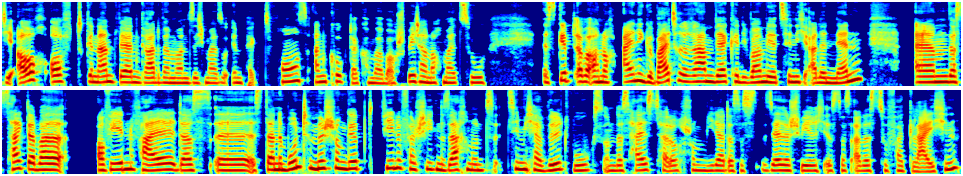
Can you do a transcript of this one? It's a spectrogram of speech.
die auch oft genannt werden, gerade gerade wenn man sich mal so Impact-Fonds anguckt, da kommen wir aber auch später nochmal zu. Es gibt aber auch noch einige weitere Rahmenwerke, die wollen wir jetzt hier nicht alle nennen. Ähm, das zeigt aber auf jeden Fall, dass äh, es da eine bunte Mischung gibt, viele verschiedene Sachen und ziemlicher Wildwuchs. Und das heißt halt auch schon wieder, dass es sehr, sehr schwierig ist, das alles zu vergleichen.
